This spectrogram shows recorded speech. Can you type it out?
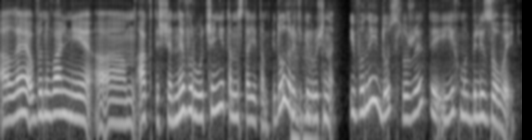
але обвинувальні акти ще не вручені, там на стадії там підозра тільки вручена, і вони йдуть служити і їх мобілізовують.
